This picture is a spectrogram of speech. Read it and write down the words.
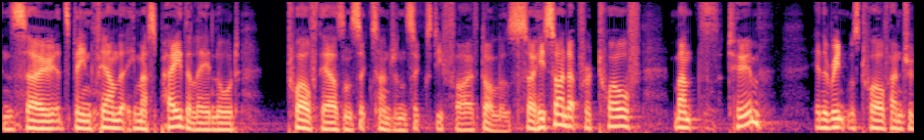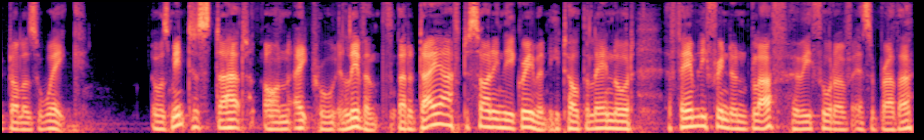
And so it's been found that he must pay the landlord $12,665. So he signed up for a 12 month term, and the rent was $1,200 a week. It was meant to start on April 11th, but a day after signing the agreement, he told the landlord a family friend in Bluff, who he thought of as a brother,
